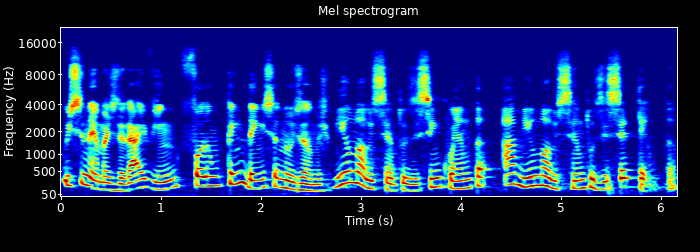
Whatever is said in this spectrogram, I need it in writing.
Os cinemas drive-in foram tendência nos anos 1950 a 1970.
